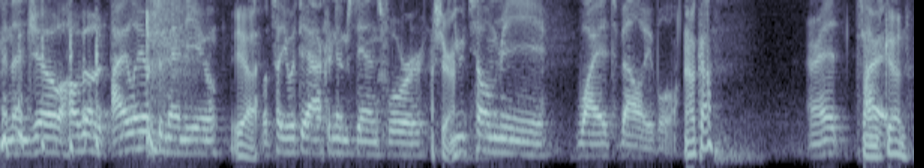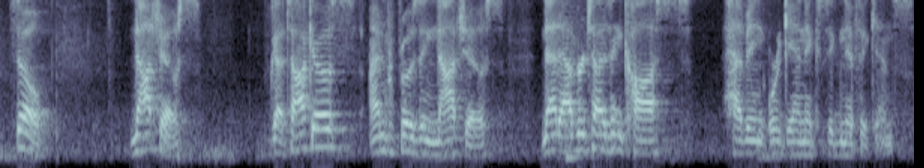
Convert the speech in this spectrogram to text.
and then, Joe, how about I lay out the menu? Yeah. I'll tell you what the acronym stands for. Sure. You tell me why it's valuable. Okay. All right? Sounds All right. good. So, nachos. We've got tacos. I'm proposing nachos. Net advertising cost having organic significance.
